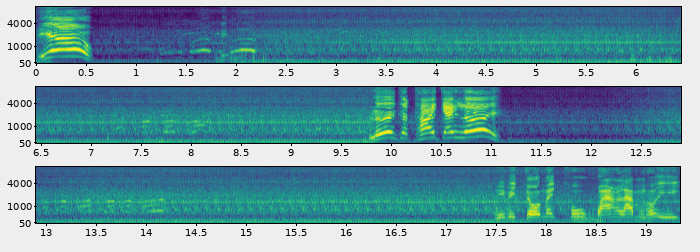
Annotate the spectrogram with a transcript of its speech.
เดี๋ยวเลยก็ถ่ายใจเลย นี่ไปโจรไม่โคควางลำเขาอีก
